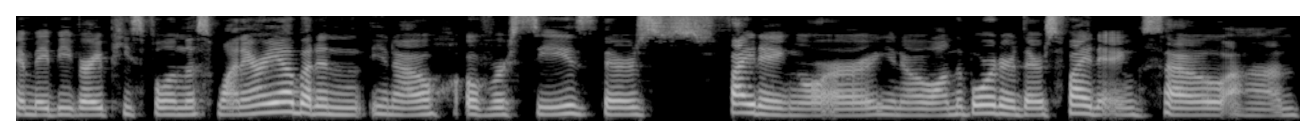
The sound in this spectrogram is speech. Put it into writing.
it may be very peaceful in this one area but in you know overseas there's fighting or you know on the border there's fighting. So um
